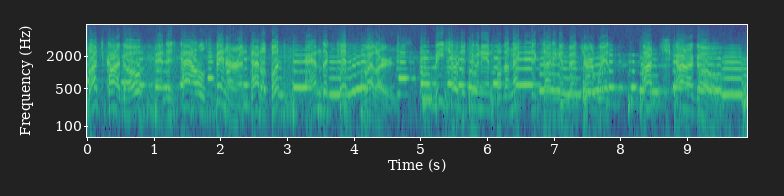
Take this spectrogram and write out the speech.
Clutch Cargo and his pals Spinner and Paddlefoot and the Cliff Dwellers. Be sure to tune in for the next exciting adventure with Clutch Cargo.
